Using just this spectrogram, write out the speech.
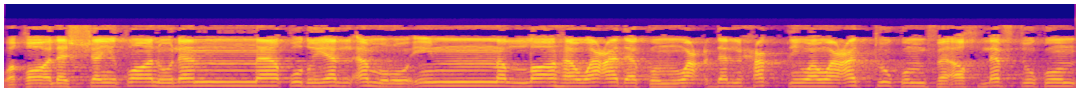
وقال الشيطان لما قضي الأمر إن الله وعدكم وعد الحق ووعدتكم فأخلفتكم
